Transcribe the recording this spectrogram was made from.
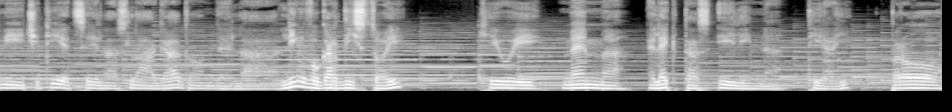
Mi citie celas la agadon de la lingvogardistoi, kiui mem electas ilin tiai, pro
